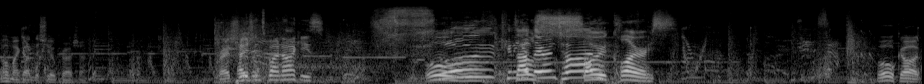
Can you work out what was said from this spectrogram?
Oh my god, the shield crusher. Great patience by Nikes. Oh, can he get there in time? So close. Oh god,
